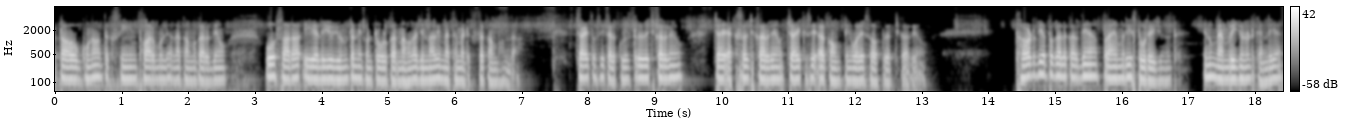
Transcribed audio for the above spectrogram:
ਘਟਾਓ, ਗੁਣਾ, ਤਕਸੀਮ, ਫਾਰਮੂਲਿਆਂ ਦਾ ਕੰਮ ਕਰਦੇ ਹੋ, ਉਹ ਸਾਰਾ ALU ਯੂਨਿਟ ਨੇ ਕੰਟਰੋਲ ਕਰਨਾ ਹੁੰਦਾ, ਜਿੰਨਾ ਵੀ ਮੈਥਮੈਟਿਕਸ ਦਾ ਕੰਮ ਹੁੰਦਾ। ਚਾਹੇ ਤੁਸੀਂ ਕੈਲਕੂਲੇਟਰ ਵਿੱਚ ਕਰ ਰਹੇ ਹੋ, ਚਾਹੇ ਐਕਸਲ 'ਚ ਕਰ ਰਹੇ ਹੋ, ਚਾਹੇ ਕਿਸੇ ਅਕਾਊਂਟਿੰਗ ਵਾਲੇ ਸੌਫਟਵੇਅਰ 'ਚ ਕਰ ਰਹੇ ਹੋ। ਥਰਡ ਦੀ ਆਪਾਂ ਗੱਲ ਕਰਦੇ ਹਾਂ ਪ੍ਰਾਇਮਰੀ ਸਟੋਰੇਜ ਯੂਨਿਟ ਇਹਨੂੰ ਮੈਮਰੀ ਯੂਨਿਟ ਕਹਿੰਦੇ ਆ।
